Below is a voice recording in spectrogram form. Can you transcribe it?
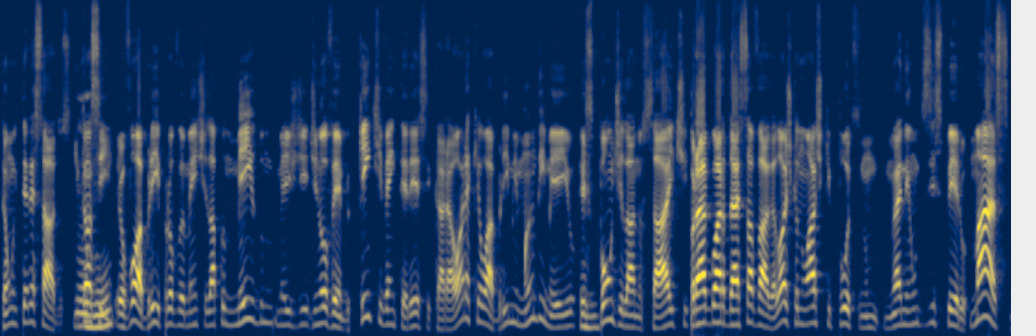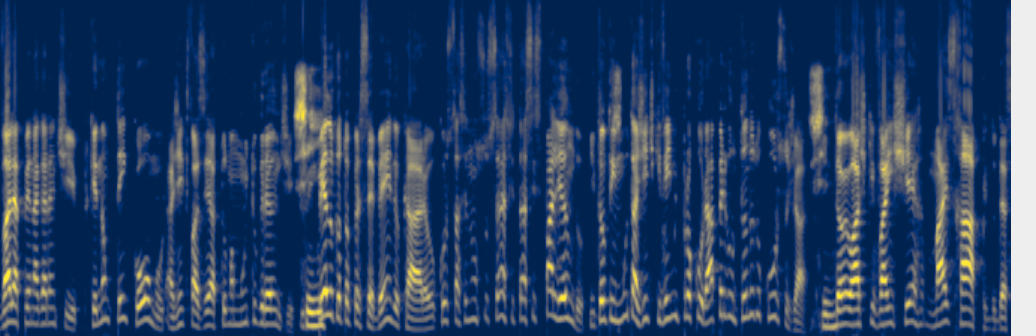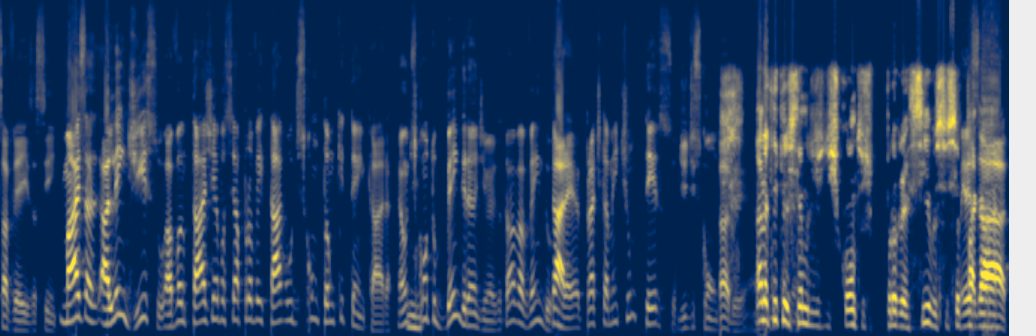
tão interessados. Então, uhum. assim, eu vou abrir provavelmente lá pro meio do mês de, de novembro. Quem tiver interesse, cara, a hora que eu abrir, me manda e-mail, responde lá no site para guardar essa vaga. Lógico, eu não acho que, putz, não, não é nenhum desespero, mas vale a pena garantir, porque não tem como a gente fazer a turma muito grande. Sim. E pelo que eu tô percebendo, cara, o curso tá sendo um sucesso e tá se espalhando. Então tem muita gente que vem me procurar perguntando do curso já. Sim. Então eu acho que vai encher mais rápido dessa vez, assim. Mas a, além disso, a vantagem é você aproveitar o descontão que tem, cara. É um hum. desconto bem grande mesmo. Eu tava vendo, cara, é praticamente um terço de desconto, sabe? É ah, não tem aquele sistema de descontos progressivos, se você exato, pagar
